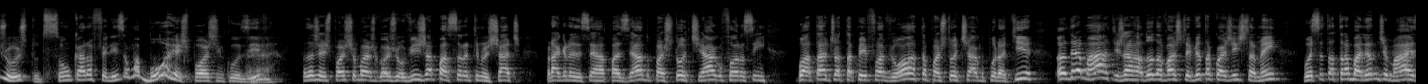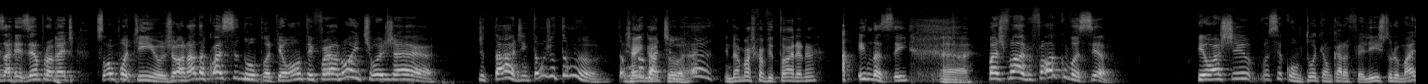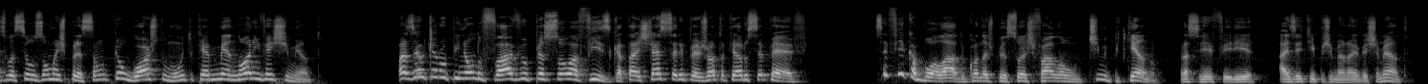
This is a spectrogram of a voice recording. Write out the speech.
Justo, sou um cara feliz. É uma boa resposta, inclusive. Uma das respostas que eu mais gosto de ouvir. Já passando aqui no chat pra agradecer a rapaziada. O pastor Tiago falando assim: boa tarde, JP e Flávio Horta. Pastor Tiago por aqui. André Martins, narrador da Vaz TV, tá com a gente também. Você tá trabalhando demais. A resenha promete só um pouquinho. Jornada quase se dupla, que ontem foi à noite, hoje é de tarde. Então já estamos. Já engatou. É, Ainda mais com a vitória, né? ainda assim. É. Mas, Flávio, falar com você. Porque eu acho que você contou que é um cara feliz e tudo mais, e você usou uma expressão que eu gosto muito, que é menor investimento. Mas eu quero a opinião do Flávio, pessoa física, tá? Esquece CNPJ, que era o CPF. Você fica bolado quando as pessoas falam time pequeno pra se referir às equipes de menor investimento?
